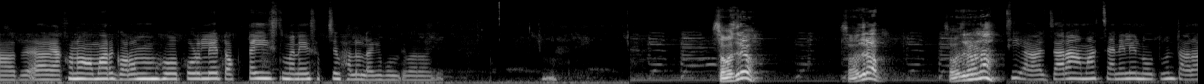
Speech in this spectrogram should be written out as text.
আর আর এখনও আমার গরম হওয়া পড়লে টকটাই মানে সবচেয়ে ভালো লাগে বলতে পারো আগে। আর যারা আমার চ্যানেলে নতুন তারা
